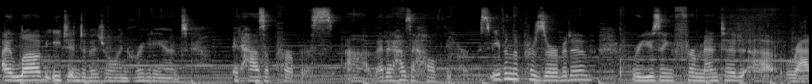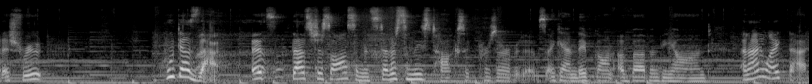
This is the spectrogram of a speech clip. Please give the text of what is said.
I love each individual ingredient it has a purpose um, and it has a healthy purpose. Even the preservative, we're using fermented uh, radish root. Who does that? It's, that's just awesome. Instead of some of these toxic preservatives, again, they've gone above and beyond, and I like that.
